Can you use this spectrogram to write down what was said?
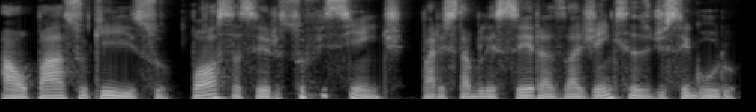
Ao passo que isso possa ser suficiente para estabelecer as agências de seguro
